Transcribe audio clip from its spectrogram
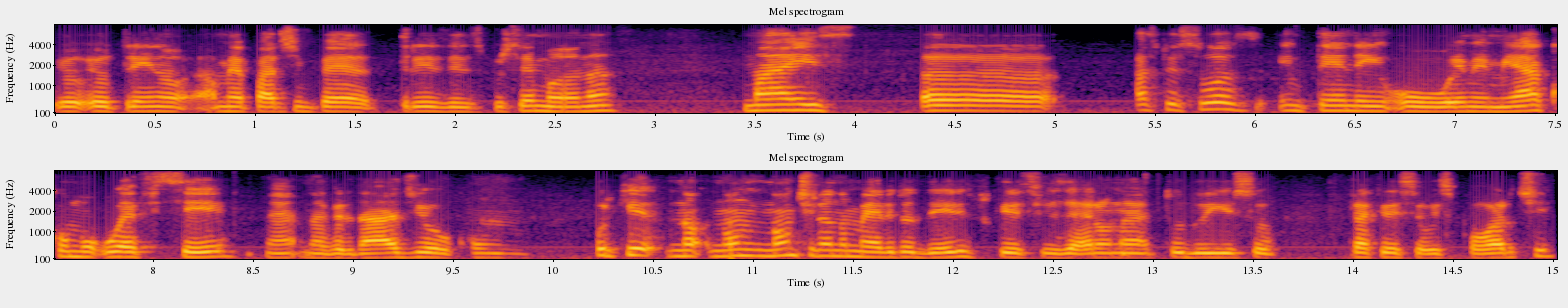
Eu, eu treino a minha parte em pé três vezes por semana, mas uh, as pessoas entendem o MMA como UFC, né, na verdade, ou com porque não, não, não tirando o mérito deles, porque eles fizeram né, tudo isso para crescer o esporte,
